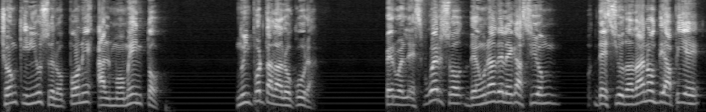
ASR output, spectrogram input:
Chonky News se lo pone al momento. No importa la locura, pero el esfuerzo de una delegación de ciudadanos de a pie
